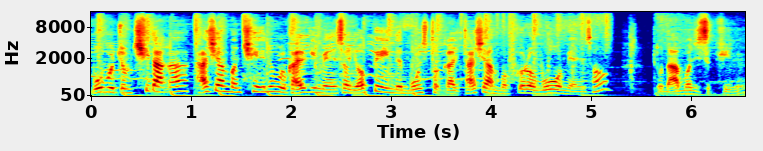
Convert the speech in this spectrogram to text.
몹을 좀 치다가 다시 한번 체인훅을 갈기면서 옆에 있는 몬스터까지 다시 한번 끌어 모으면서 또 나머지 스킬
